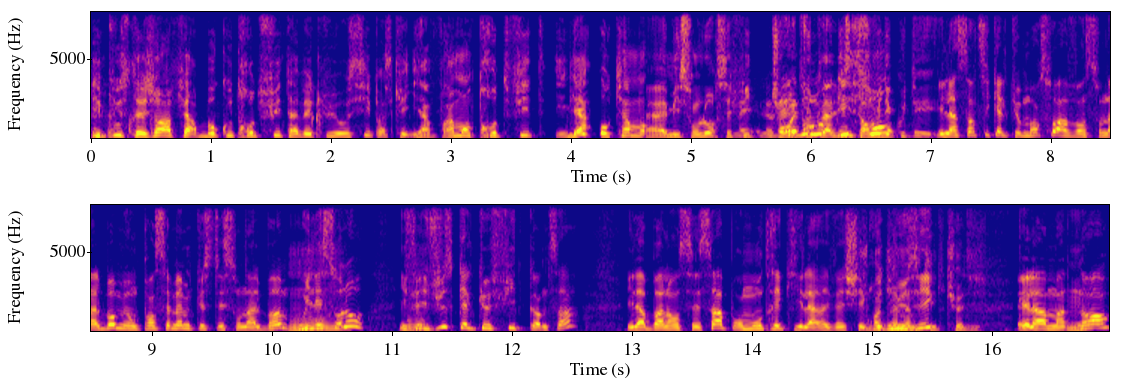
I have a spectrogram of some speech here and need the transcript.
il pousse les gens à faire beaucoup trop de feats avec lui aussi parce qu'il y a vraiment trop de feats. Il n'y a aucun. Ouais, mais ils sont lourds ces feats. Tu vois tout toute la liste, t'as envie d'écouter. Il a sorti quelques morceaux avant son album et on pensait même que c'était son album où il est Mhm. solo. Il fait juste quelques feats comme ça. Il a balancé ça pour montrer qu'il arrivait chez Good Music. Et là, maintenant,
